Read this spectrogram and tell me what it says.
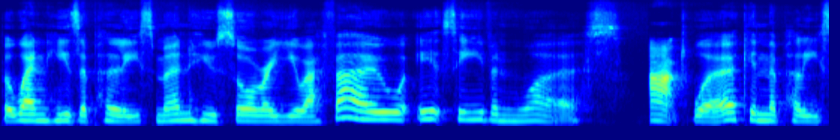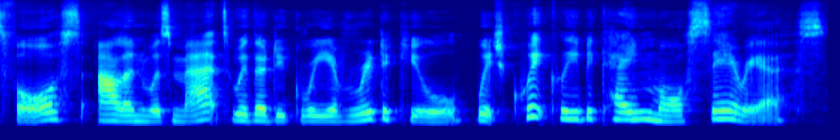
but when he's a policeman who saw a UFO, it's even worse. At work in the police force, Alan was met with a degree of ridicule, which quickly became more serious.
